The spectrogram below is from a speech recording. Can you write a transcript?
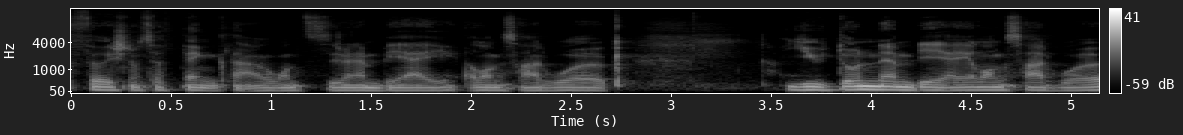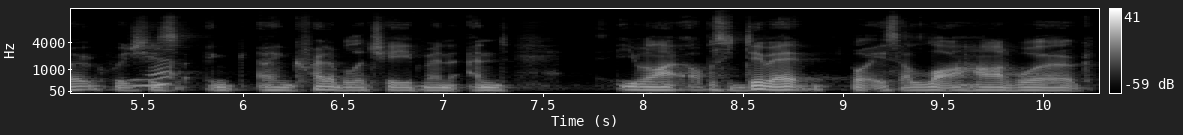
foolish enough to think that I wanted to do an MBA alongside work. You've done an MBA alongside work, which is in- an incredible achievement, and you will like, obviously do it, but it's a lot of hard work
